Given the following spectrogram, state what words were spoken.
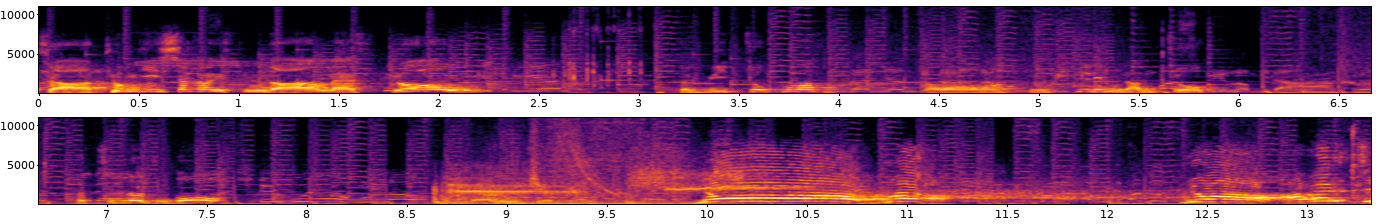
자, 경기 시작하겠습니다. 렛츠 고! 자, 위쪽 토마스, 어, 그 필립 남쪽. 자, 찔러주고. 야! 뭐야! 야! 하베르츠!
